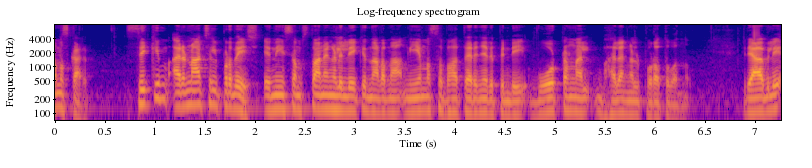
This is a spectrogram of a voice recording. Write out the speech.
നമസ്കാരം. സിക്കിം അരുണാചൽ പ്രദേശ് എന്നീ സംസ്ഥാനങ്ങളിലേക്ക് നടന്ന നിയമസഭാ തെരഞ്ഞെടുപ്പിന്റെ വോട്ടെണ്ണൽ ഫലങ്ങൾ പുറത്തുവന്നു. രാവിലെ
